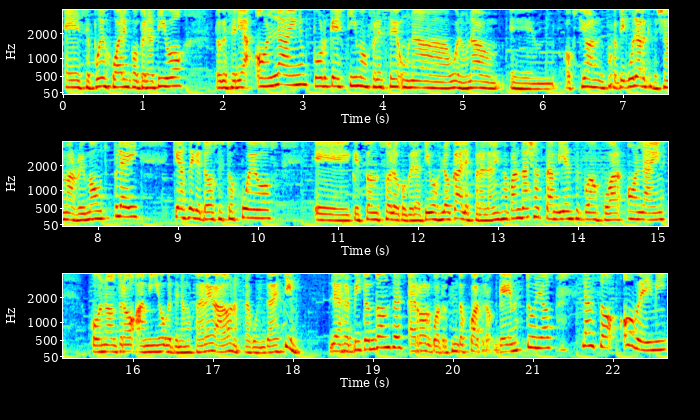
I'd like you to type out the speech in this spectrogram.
eh, se puede jugar en cooperativo, lo que sería online, porque Steam ofrece una, bueno, una eh, opción particular que se llama Remote Play, que hace que todos estos juegos, eh, que son solo cooperativos locales para la misma pantalla, también se puedan jugar online con otro amigo que tenemos agregado a nuestra cuenta de Steam. Les repito entonces, Error 404 Game Studios lanzó Obey Me,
